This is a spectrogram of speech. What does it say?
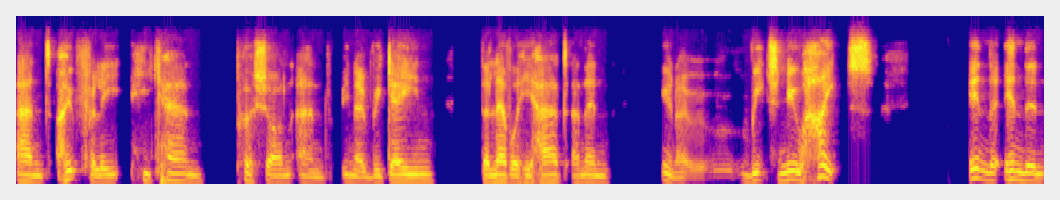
and hopefully he can push on and you know regain the level he had, and then you know reach new heights in the in the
